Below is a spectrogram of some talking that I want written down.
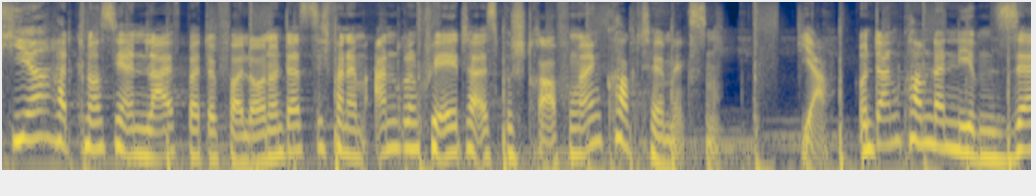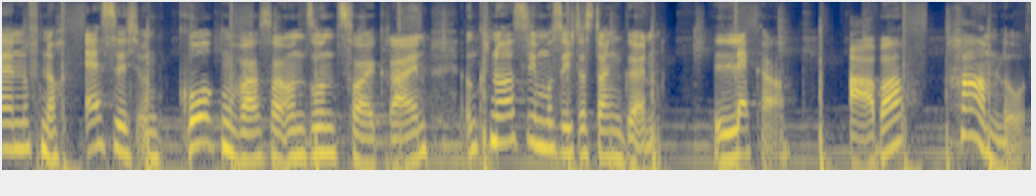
Hier hat Knossi einen Live-Battle verloren und lässt sich von einem anderen Creator als Bestrafung einen Cocktail mixen. Ja, und dann kommen dann neben Senf noch Essig und Gurkenwasser und so ein Zeug rein und Knossi muss sich das dann gönnen. Lecker, aber harmlos.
